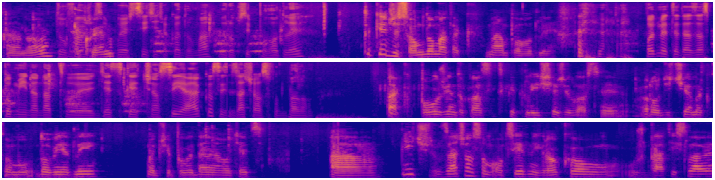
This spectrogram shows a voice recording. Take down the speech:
Áno, Dúfam, že sa ďakujem. budeš cítiť ako doma, urob si pohodlie. Tak keďže som doma, tak mám pohodlie. Poďme teda zaspomínať na tvoje detské časy a ako si začal s futbalom. Tak, použijem to klasické klíše, že vlastne rodičia ma k tomu doviedli, lepšie povedané otec. A nič, začal som od 7 rokov už v Bratislave,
